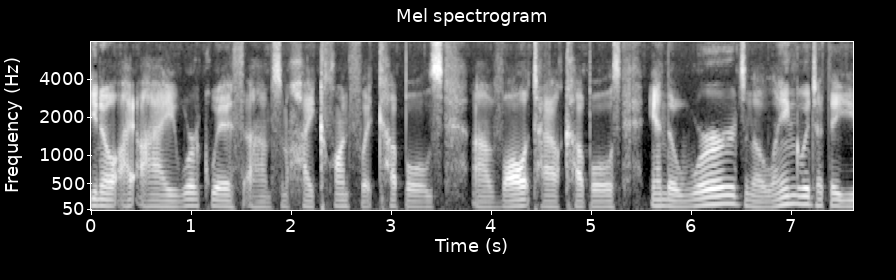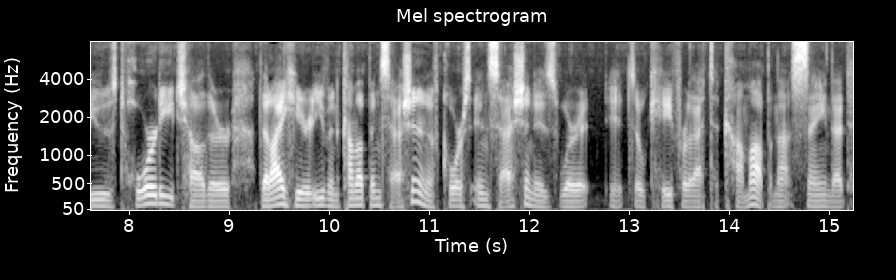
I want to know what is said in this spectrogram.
you know, I, I work with um, some high conflict couples, uh, volatile couples, and the words and the language that they use toward each other that I hear even come up in session, and of course, in session is where it it's okay for that to come up. I'm not saying that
